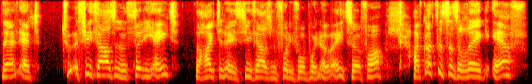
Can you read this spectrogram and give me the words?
that at 3,038, the high today is 3,044.08 so far. I've got this as a leg F.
